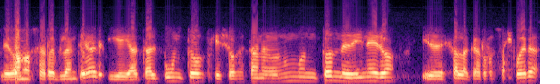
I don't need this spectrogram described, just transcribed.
le vamos a replantear y a tal punto que ellos están en un montón de dinero y de dejar la carroza afuera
